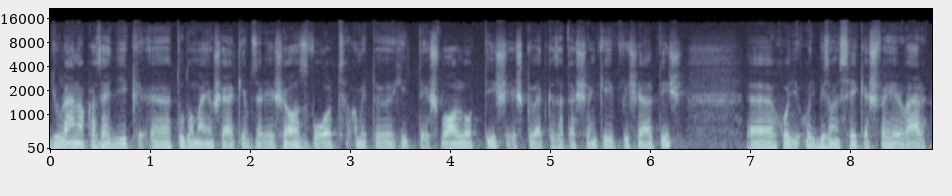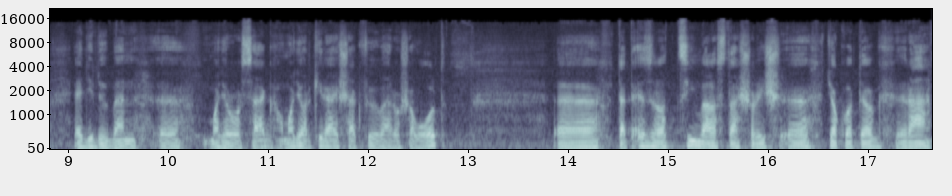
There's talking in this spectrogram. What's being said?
Gyulának az egyik tudományos elképzelése az volt, amit ő hitt és vallott is, és következetesen képviselt is, hogy, hogy bizony Székesfehérvár egy időben Magyarország, a Magyar Királyság fővárosa volt tehát ezzel a címválasztással is gyakorlatilag rá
